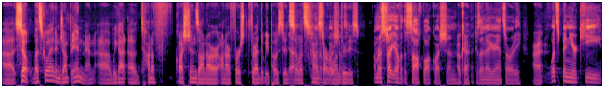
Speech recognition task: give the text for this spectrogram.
Uh, so let's go ahead and jump in, man. Uh, we got a ton of questions on our on our first thread that we posted. Yeah, so let's kind of of start rolling through these. I'm going to start you off with a softball question. Okay. Because I know your answer already. All right. What's been your key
